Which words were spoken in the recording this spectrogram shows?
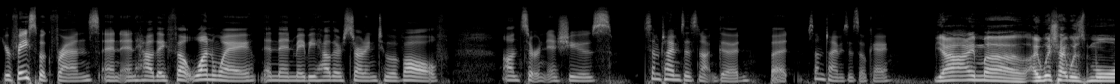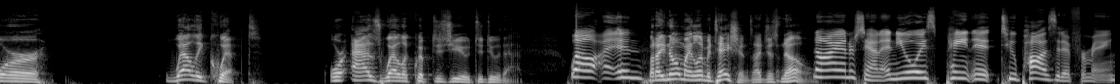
your facebook friends and and how they felt one way and then maybe how they're starting to evolve on certain issues sometimes it's not good but sometimes it's okay Yeah, I'm uh I wish I was more well equipped or as well equipped as you to do that. well and But I know my limitations. I just know. no i understand and you always paint it too positive for me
